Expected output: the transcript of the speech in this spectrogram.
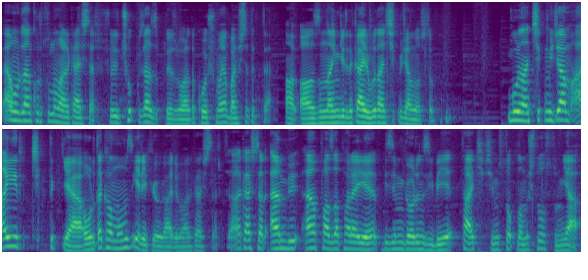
Ben buradan kurtuldum arkadaşlar. Şöyle çok güzel zıplıyoruz bu arada. Koşmaya başladık da. Abi ağzından girdik. Hayır buradan çıkmayacağım dostum. Buradan çıkmayacağım. Hayır çıktık ya. Orada kalmamız gerekiyor galiba arkadaşlar. Şu arkadaşlar en en fazla parayı bizim gördüğünüz gibi takipçimiz toplamış dostum. Ya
